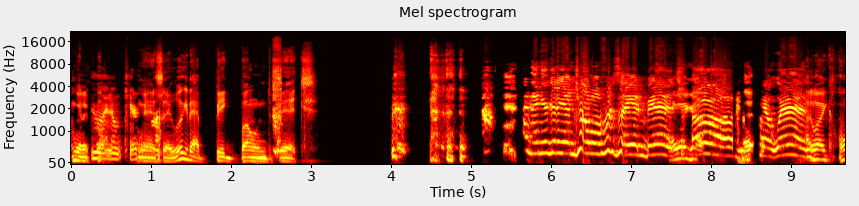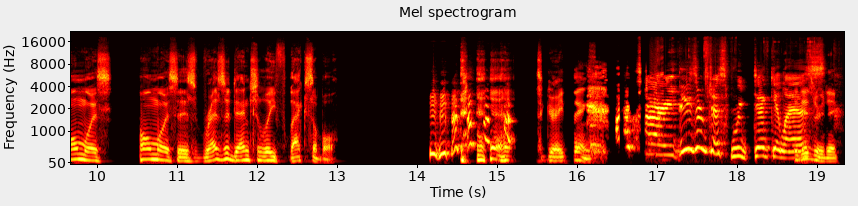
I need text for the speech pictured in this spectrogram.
i'm gonna No, I don't care. i'm gonna say look at that big boned bitch and then you're gonna get in trouble for saying bitch. I like- oh, you can't win. i like homeless homeless is residentially flexible it's a great thing I'm sorry. These are just ridiculous. it is ridiculous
